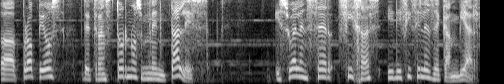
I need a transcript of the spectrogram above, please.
ah, propios de trastornos mentales y suelen ser fijas y difíciles de cambiar.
